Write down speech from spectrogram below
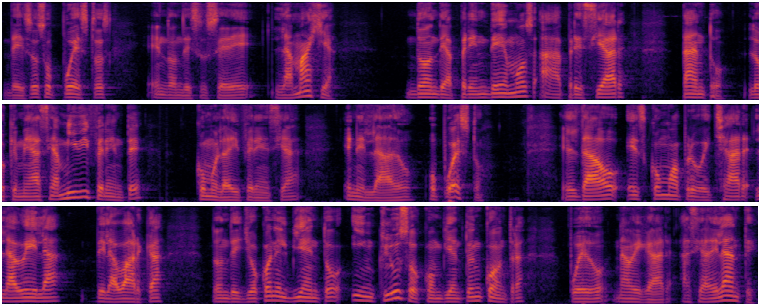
de esos opuestos en donde sucede la magia donde aprendemos a apreciar tanto lo que me hace a mí diferente como la diferencia en el lado opuesto. El Dao es como aprovechar la vela de la barca donde yo con el viento, incluso con viento en contra, puedo navegar hacia adelante.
